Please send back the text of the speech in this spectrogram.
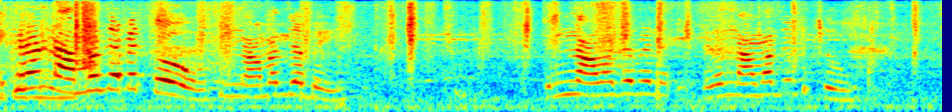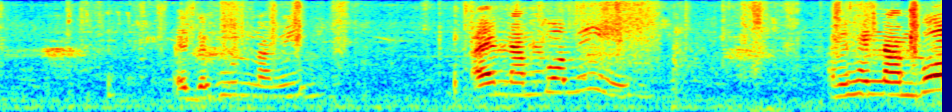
এখানে নামা যাবে তো নামা যাবে এটা নামা যাবে না নামা যাবে তো এই দেখুন নামবো আমি? আমি এখানে নামবো।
